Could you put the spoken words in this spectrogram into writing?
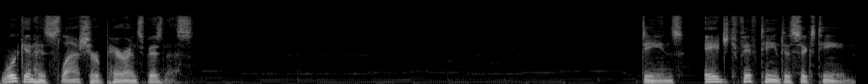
Work in his slash her parents' business. Teens, aged 15 to 16,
